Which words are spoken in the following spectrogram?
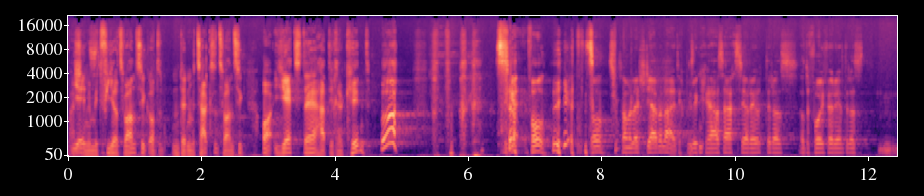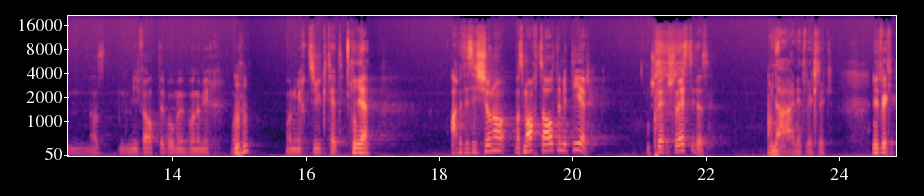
weißt du, Jetzt. mit 24 oder, und dann mit 26, oh, jetzt äh, hatte ich ein Kind. Ah! So, Ja, voll. voll. Das haben wir letztes Jahr überlegt. Ich bin wirklich auch sechs Jahre älter als, oder fünf Jahre älter als, als mein Vater, wo, mir- wo, er mich, wo, Mhm. wo er mich gezeugt hat. Ja. Aber das ist schon noch. Was macht das Alter mit dir? Stre- Stresst dich das? Nein, nicht wirklich. Nicht wirklich.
